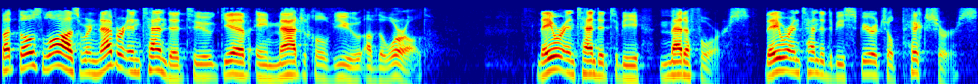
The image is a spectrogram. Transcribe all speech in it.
But those laws were never intended to give a magical view of the world. They were intended to be metaphors, they were intended to be spiritual pictures.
